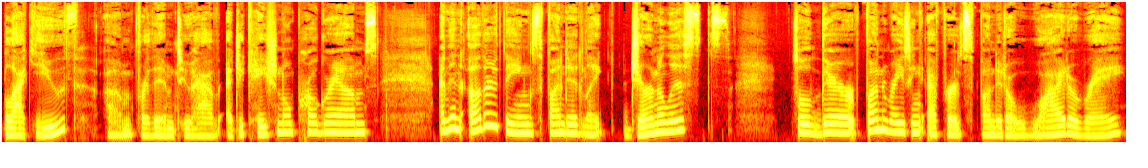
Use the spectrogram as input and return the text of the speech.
black youth um, for them to have educational programs. And then other things funded like journalists. So their fundraising efforts funded a wide array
